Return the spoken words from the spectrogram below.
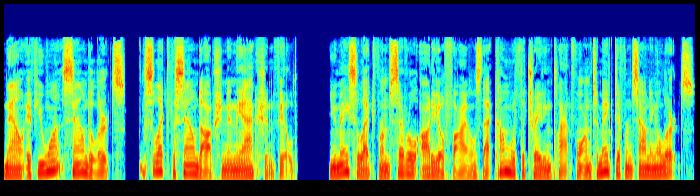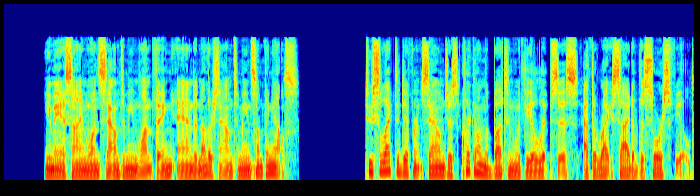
Now, if you want sound alerts, select the sound option in the action field. You may select from several audio files that come with the trading platform to make different sounding alerts. You may assign one sound to mean one thing and another sound to mean something else. To select a different sound, just click on the button with the ellipsis at the right side of the source field,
